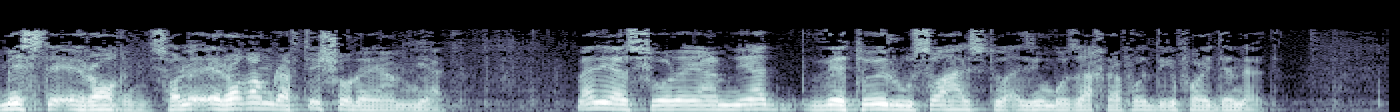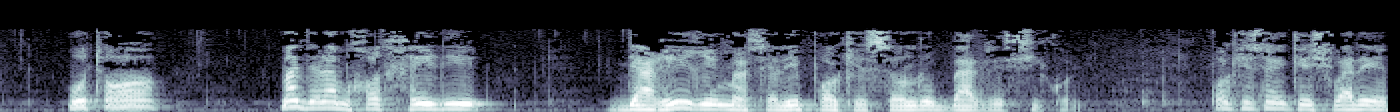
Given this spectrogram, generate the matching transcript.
مثل عراق نیست. حالا عراق هم رفته شورای امنیت. ولی از شورای امنیت وتو روسا هست و از این مزخرفات دیگه فایده نده متا من دلم می‌خواد خیلی دقیق این مسئله پاکستان رو بررسی کنیم. پاکستان کشور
